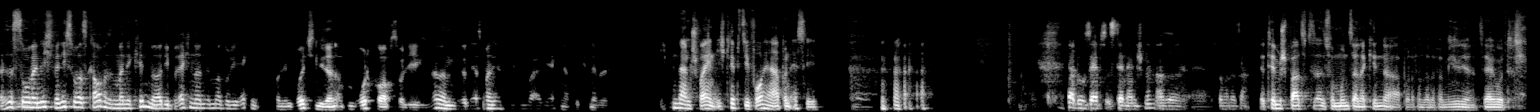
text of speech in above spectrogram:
Das ist so, wenn ich, wenn ich sowas kaufe, sind meine Kinder, die brechen dann immer so die Ecken ab von den Brötchen, die dann auf dem Brotkorb so liegen. Ne? Dann wird erstmal überall die Ecken abgeknibbelt. Ich bin da ein Schwein. Ich knips die vorher ab und esse sie. Ja, du selbst ist der Mensch, ne? Also, äh, soll man da sagen? Der Tim spart sich das alles vom Mund seiner Kinder ab oder von seiner Familie. Sehr gut. Ich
